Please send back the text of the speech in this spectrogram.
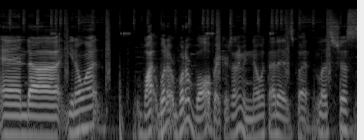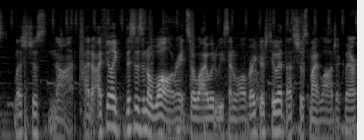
And uh you know what? What what are what are wall breakers? I don't even know what that is but let's just let's just not. I, I feel like this isn't a wall right? So why would we send wall breakers to it? That's just my logic there.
